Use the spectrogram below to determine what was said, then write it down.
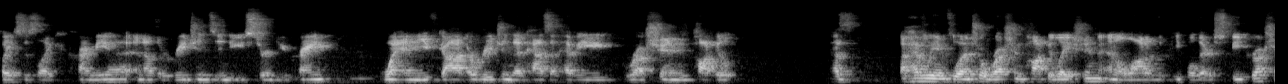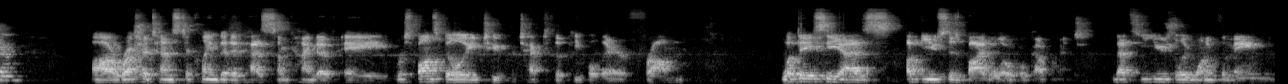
places like Crimea and other regions in eastern Ukraine, when you've got a region that has a heavy Russian popul has a heavily influential Russian population and a lot of the people there speak Russian, uh, Russia tends to claim that it has some kind of a responsibility to protect the people there from what they see as abuses by the local government. That's usually one of the main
